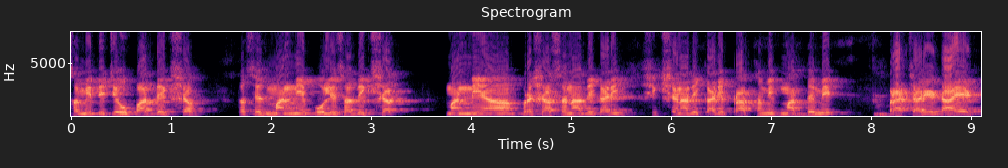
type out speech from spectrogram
समितीचे उपाध्यक्ष तसेच माननीय पोलीस अधीक्षक माननीय प्रशासन अधिकारी शिक्षणाधिकारी प्राथमिक माध्यमिक प्राचार्य डायट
